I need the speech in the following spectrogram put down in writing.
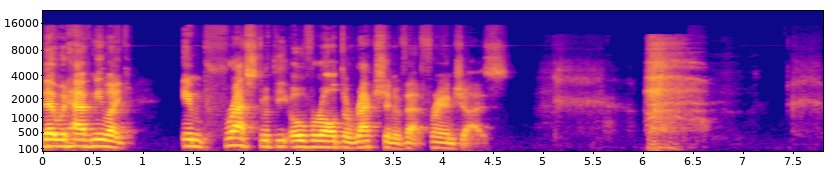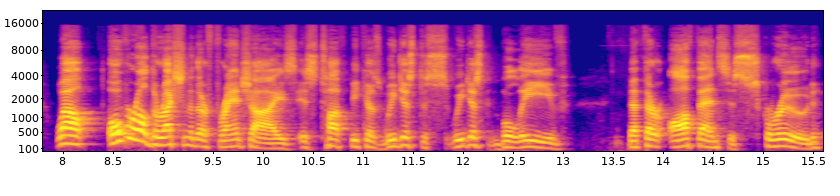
that would have me like impressed with the overall direction of that franchise. Well, overall direction of their franchise is tough because we just we just believe that their offense is screwed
